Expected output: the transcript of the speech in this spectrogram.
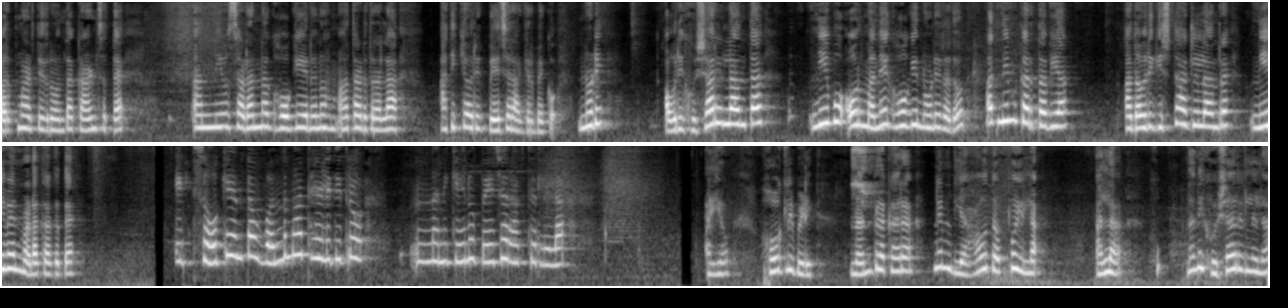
ವರ್ಕ್ ಮಾಡ್ತಿದ್ರು ಅಂತ ಕಾಣಿಸುತ್ತೆ. ನೀವು ಸಡನ್ನಾಗಿ ಹೋಗಿ ಏನೇನೋ ಮಾತಾಡಿದ್ರಲ್ಲ, ಅದಕ್ಕೆ ಅವ್ರಿಗೆ ಬೇಜಾರಾಗಿರಬೇಕು. ನೋಡಿ, ಅವ್ರಿಗೆ ಹುಷಾರಿಲ್ಲ ಅಂತ ನೀವು ಅವ್ರ ಮನೆಗೆ ಹೋಗಿ ನೋಡಿರೋದು ಅದು ನಿಮ್ಮ ಕರ್ತವ್ಯ. ಅದು ಅವ್ರಿಗೆ ಇಷ್ಟ ಆಗಲಿಲ್ಲ ಅಂದರೆ ನೀವೇನು ಮಾಡೋಕ್ಕಾಗುತ್ತೆ? ಇಟ್ಸ್ ಓಕೆ ಅಂತ ಒಂದು ಮಾತು ಹೇಳಿದಿದ್ರು ನನಗೇನು ಬೇಜಾರಾಗ್ತಿರ್ಲಿಲ್ಲ. ಅಯ್ಯೋ ಹೋಗಲಿ ಬಿಡಿ. ನನ್ನ ಪ್ರಕಾರ ನಿಮ್ದು ಯಾವ ತಪ್ಪು ಇಲ್ಲ. ಅಲ್ಲ ನನಗೆ ಹುಷಾರಿರಲಿಲ್ಲ.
